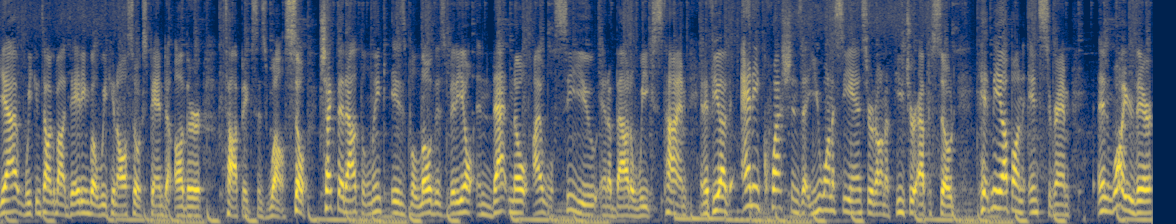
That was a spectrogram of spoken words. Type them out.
yeah, we can talk about dating, but we can also expand to other topics as well. So check that out. The link is below this video. And that note, I will see you in about a week's time. And if you have any questions that you want to see answered on a future episode, hit me up on Instagram and while you're there,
